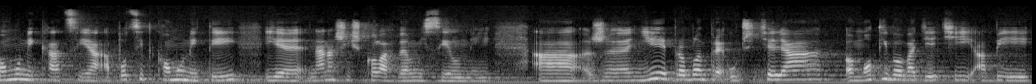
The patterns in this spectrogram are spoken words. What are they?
komunikácia a pocit komunity je na našich školách veľmi silný. A že nie je problém pre učiteľa motivovať deti, aby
